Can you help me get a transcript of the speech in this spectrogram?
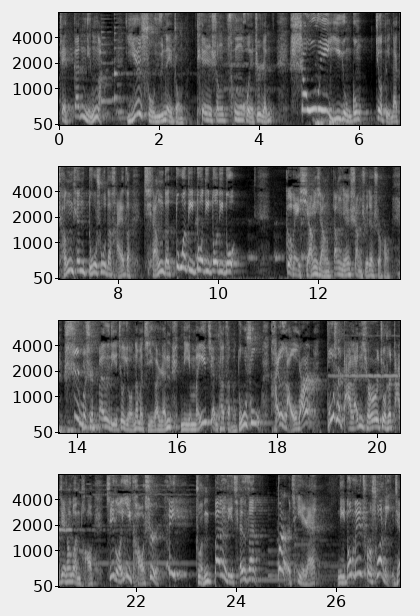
这甘宁啊，也属于那种天生聪慧之人，稍微一用功，就比那成天读书的孩子强得多的多的多的多。各位想想，当年上学的时候，是不是班里就有那么几个人，你没见他怎么读书，还老玩，不是打篮球就是大街上乱跑，结果一考试，嘿，准班里前三，倍儿气人，你都没处说理去。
